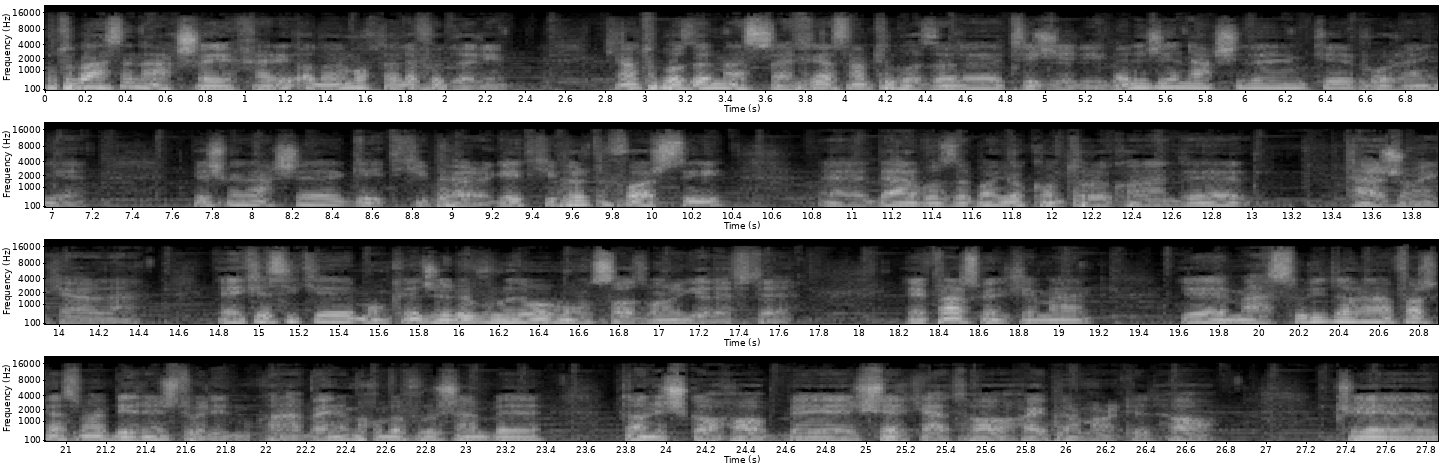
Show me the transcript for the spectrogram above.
ما تو بحث نقشه خرید آدم مختلف رو داریم. که هم تو بازار مصرفی هست هم تو بازار تجاری. ولی جای نقشی داریم که پررنگه؟ بهش نقش گیت کیپر گیت کیپر تو فارسی دروازه‌بان یا کنترل کننده ترجمه کردن. یعنی کسی که ممکنه جلوی ورود ما به اون سازمان رو گرفته. یعنی فرض کنید که من یه محصولی دارم فرض کنید من برنج تولید می‌کنم و اینو می‌خوام بفروشم به دانشگاه ها به شرکت ها هایپر مارکت ها که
